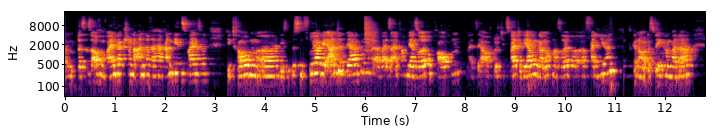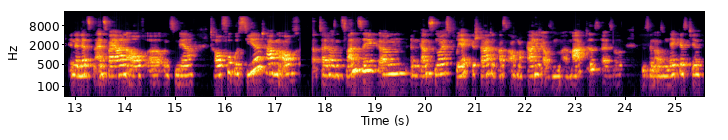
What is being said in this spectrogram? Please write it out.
ähm, das ist auch im Weinberg schon eine andere Herangehensweise. Die Trauben, äh, die müssen früher geerntet werden, äh, weil sie einfach mehr Säure brauchen, weil sie ja auch durch die zweite Gärung dann nochmal Säure äh, verlieren. Genau, deswegen haben wir da in den letzten ein, zwei Jahren auch äh, uns mehr drauf fokussiert, haben auch 2020 ähm, ein ganz neues Projekt gestartet, was auch noch gar nicht auf dem äh, Markt ist. Also ein bisschen aus dem Nähkästchen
